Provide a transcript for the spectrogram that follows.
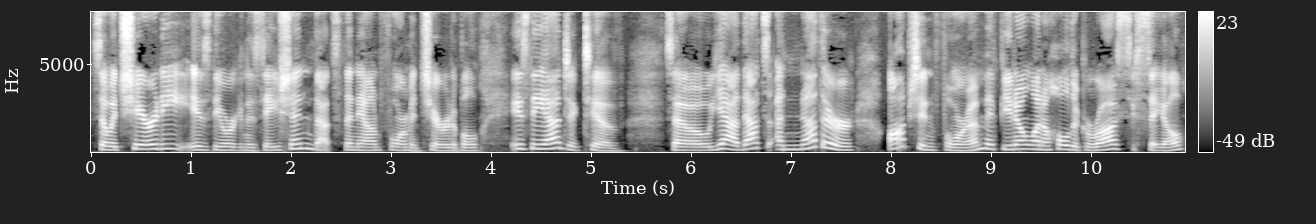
So, a charity is the organization, that's the noun form, and charitable is the adjective. So, yeah, that's another option for them if you don't want to hold a garage sale,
